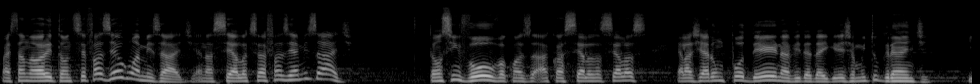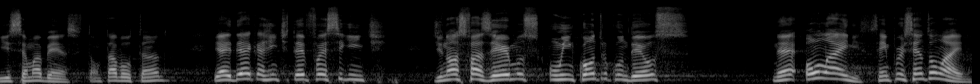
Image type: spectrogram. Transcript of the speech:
Mas está na hora então de você fazer alguma amizade. É na célula que você vai fazer amizade. Então se envolva com as, com as células, as células elas geram um poder na vida da igreja muito grande, e isso é uma benção. Então está voltando. E a ideia que a gente teve foi a seguinte, de nós fazermos um encontro com Deus né, online, 100% online.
